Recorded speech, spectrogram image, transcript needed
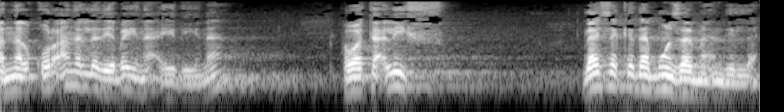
أن القرآن الذي بين أيدينا هو تأليف. ليس كتاب منزل من عند الله.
